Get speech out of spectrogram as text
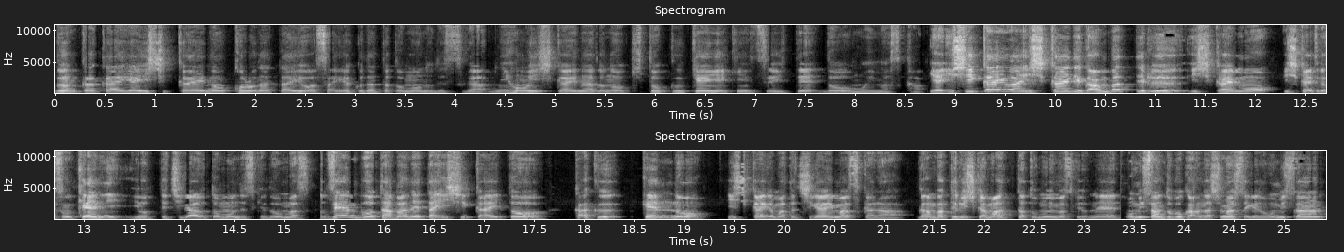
分科会や医師会のコロナ対応は最悪だったと思うのですが、日本医師会などの既得権益についてどう思いますか？いや、医師会は医師会で頑張ってる医師会も、医師会というかその県によって違うと思うんですけど、まあ、全部を束ねた医師会と各県の医師会がまた違いますから、頑張ってる医師会もあったと思いますけどね。尾身さんと僕は話しましたけど、尾身さん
